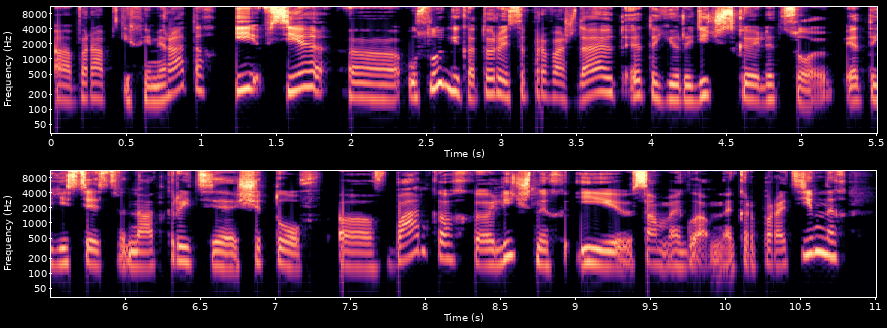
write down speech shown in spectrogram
э, в Арабских Эмиратах и все э, услуги, которые сопровождают это юридическое лицо. Это, естественно, открытие счетов э, в банках, личных и, самое главное, корпоративных – а,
